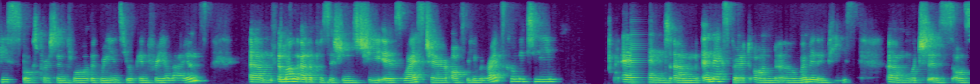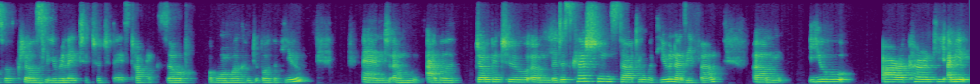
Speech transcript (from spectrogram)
peace spokesperson for the Greens European Free Alliance. Um, among other positions, she is vice chair of the Human Rights Committee and um, an expert on uh, women in peace, um, which is also closely related to today's topic. So a warm welcome to both of you. And um, I will jump into um, the discussion, starting with you, Nazifa. Um, you are currently, I mean,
